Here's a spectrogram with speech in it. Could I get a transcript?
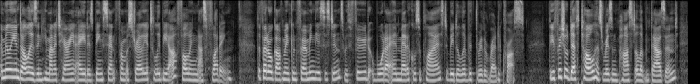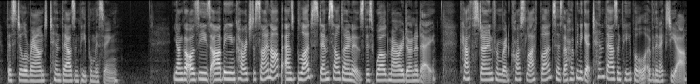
A million dollars in humanitarian aid is being sent from Australia to Libya following mass flooding. The federal government confirming the assistance with food, water, and medical supplies to be delivered through the Red Cross. The official death toll has risen past 11,000. There's still around 10,000 people missing. Younger Aussies are being encouraged to sign up as blood stem cell donors this World Marrow Donor Day. Kath Stone from Red Cross Lifeblood says they're hoping to get 10,000 people over the next year.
